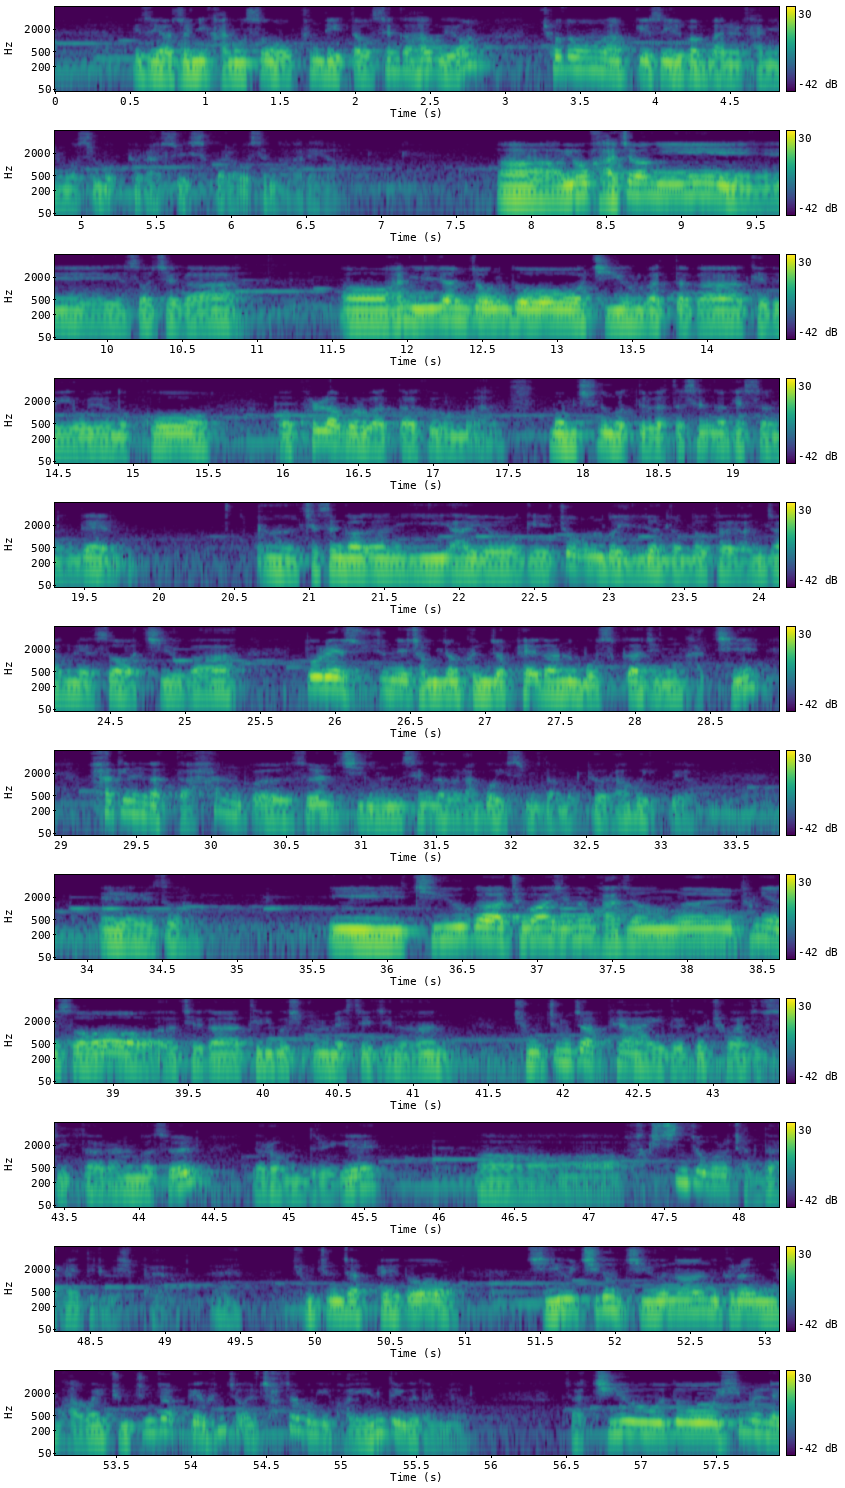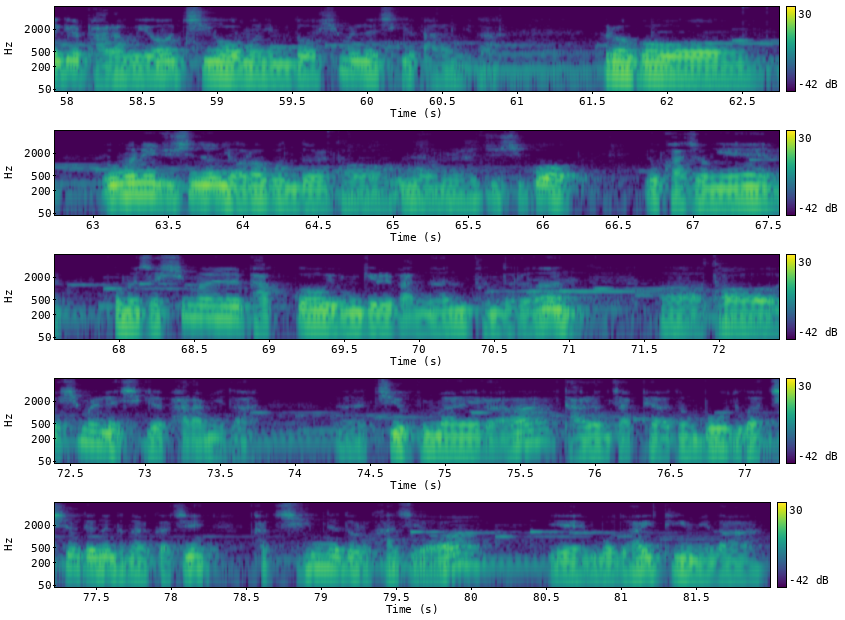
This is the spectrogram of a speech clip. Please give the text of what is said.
그래서 여전히 가능성 오픈되어 있다고 생각하고요. 초등학교에서 일반반을 다니는 것을 목표로 할 수 있을 거라고 생각을 해요. 어, 요 과정이, 서 제가, 어, 한 1년 정도 지유를 갖다가 궤도에 올려놓고, 어, 콜라보를 갖다가 그 멈추는 것들을 갖다 생각했었는데, 어, 제 생각은 이 아이역이 조금 더 1년 정도 더 연장을 해서 지유가 또래 수준에 점점 근접해가는 모습까지는 같이 확인을 갖다 한 것을 지금 생각을 하고 있습니다. 목표를 하고 있고요. 예, 그래서 이 지유가 좋아지는 과정을 통해서 제가 드리고 싶은 메시지는 중증 자폐 아이들도 좋아질 수 있다는 것을 여러분들에게 어, 확신적으로 전달해 드리고 싶어요. 예, 중증자폐도 지유, 지금 지유는 그런 과거의 중증자폐의 흔적을 찾아보기 거의 힘들거든요. 자, 지우도 힘을 내길 바라고요. 지우 어머님도 힘을 내시길 바랍니다. 그리고 응원해 주시는 여러분들 더 응원을 해 주시고 이 과정에 보면서 힘을 받고 용기를 받는 분들은 어, 더 힘을 내시길 바랍니다. 어, 지우뿐만 아니라 다른 자폐 아동 모두가 치료되는 그날까지 같이 힘내도록 하지요. 예, 모두 화이팅입니다.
